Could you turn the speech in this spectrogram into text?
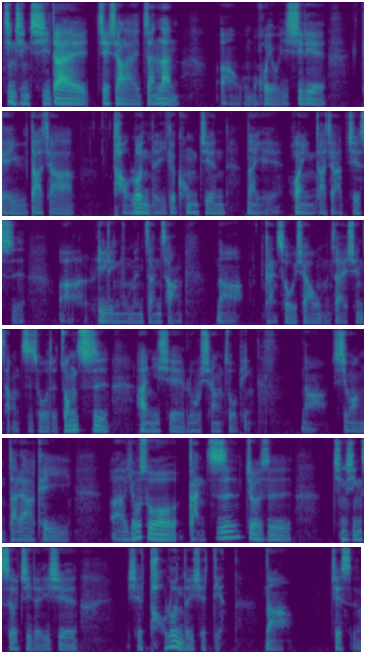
敬请期待接下来展览啊、我们会有一系列给予大家。讨论的一个空间，那也欢迎大家届时啊莅临我们展场，那感受一下我们在现场制作的装置和一些录像作品。那希望大家可以啊、有所感知，就是精心设计的一些一些讨论的一些点。那届时我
